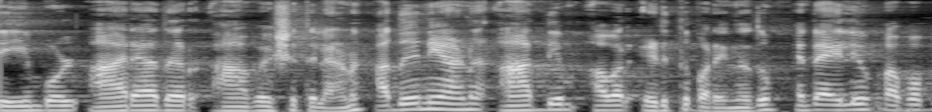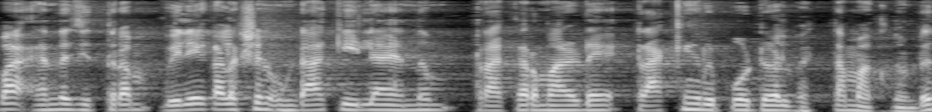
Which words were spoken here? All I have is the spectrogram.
ചെയ്യുമ്പോൾ ആരാധകർ ആവേശത്തിലാണ്. അതുതന്നെയാണ് ആദ്യം അവർ എടുത്തു പറയുന്നതും. എന്തായാലും പപ്പ എന്ന ചിത്രം വലിയ കളക്ഷൻ ഉണ്ടാക്കിയില്ല എന്നും ട്രാക്കർമാരുടെ ട്രാക്കിംഗ് റിപ്പോർട്ടുകൾ വ്യക്തമാക്കുന്നുണ്ട്.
